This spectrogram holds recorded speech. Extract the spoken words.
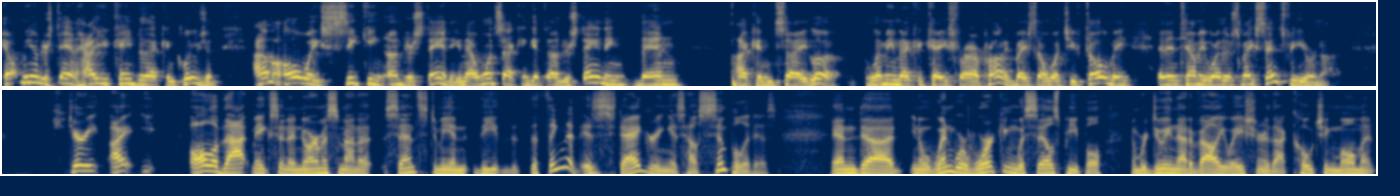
Help me understand how you came to that conclusion. I'm always seeking understanding. Now, once I can get to understanding, then I can say, look, let me make a case for our product based on what you've told me, and then tell me whether this makes sense for you or not. Jerry, I all of that makes an enormous amount of sense to me, and the the, the thing that is staggering is how simple it is. And uh, you know, when we're working with salespeople and we're doing that evaluation or that coaching moment,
